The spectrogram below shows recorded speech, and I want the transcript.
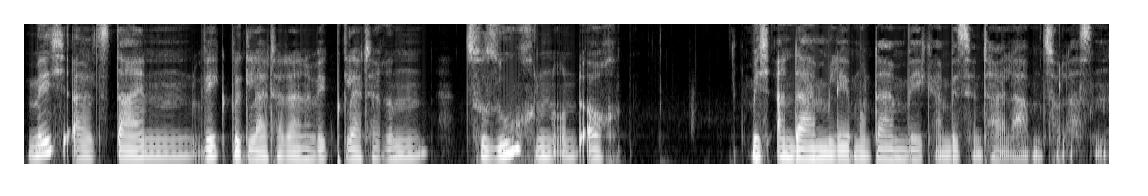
mich als deinen Wegbegleiter, deine Wegbegleiterin zu suchen und auch mich an deinem Leben und deinem Weg ein bisschen teilhaben zu lassen.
